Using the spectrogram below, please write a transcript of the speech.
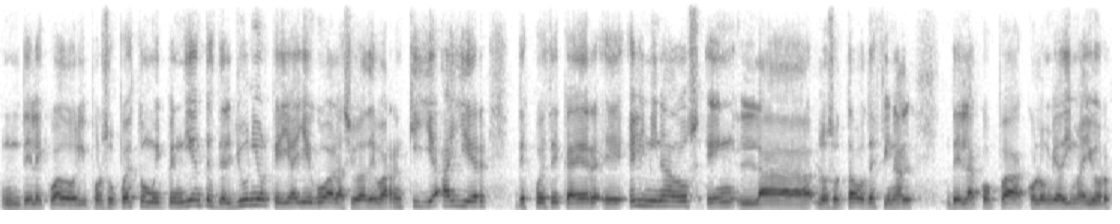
del Ecuador. Y por supuesto muy pendientes del Junior que ya llegó a la ciudad de Barranquilla ayer después de caer eh, eliminados en los octavos de final de la Copa Colombia Di Mayor,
